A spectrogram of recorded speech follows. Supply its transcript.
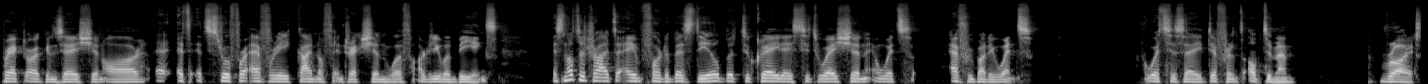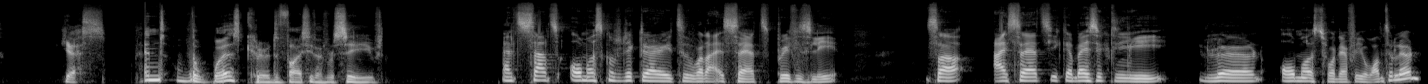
project organization or it's, it's true for every kind of interaction with other human beings. It's not to try to aim for the best deal, but to create a situation in which everybody wins, which is a different optimum. Right. Yes. And the worst career advice you've ever received? And it sounds almost contradictory to what I said previously. So I said you can basically learn almost whatever you want to learn.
